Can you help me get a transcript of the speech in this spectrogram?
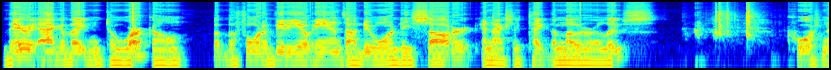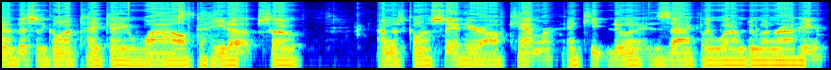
very aggravating to work on but before the video ends, I do want to desolder it and actually take the motor loose. Of course, now this is going to take a while to heat up, so I'm just going to sit here off camera and keep doing exactly what I'm doing right here.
